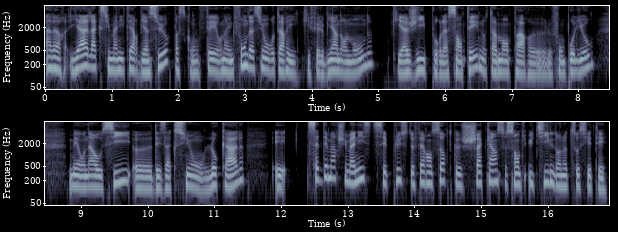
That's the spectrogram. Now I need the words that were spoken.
Alors, il y a l'axe humanitaire, bien sûr, parce qu'on fait, on a une fondation Rotary qui fait le bien dans le monde, qui agit pour la santé, notamment par euh, le fonds polio, mais on a aussi euh, des actions locales. Et cette démarche humaniste, c'est plus de faire en sorte que chacun se sente utile dans notre société.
